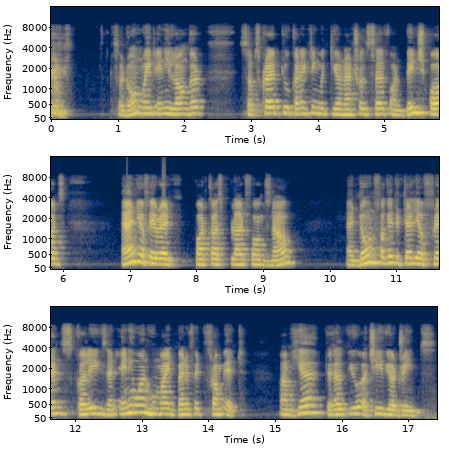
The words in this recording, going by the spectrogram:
so don't wait any longer. Subscribe to Connecting with Your Natural Self on Binge Pods and your favorite podcast platforms now. And don't forget to tell your friends, colleagues, and anyone who might benefit from it. I'm here to help you achieve your dreams.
